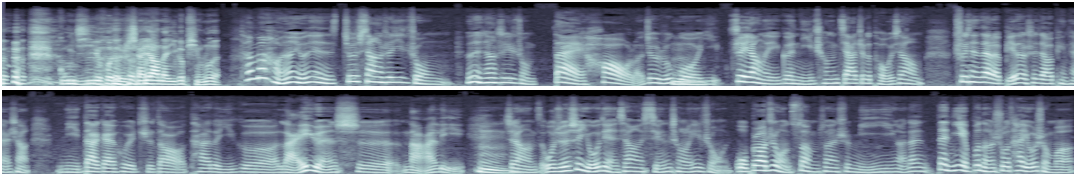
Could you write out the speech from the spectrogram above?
攻击或者是像样的一个评论，他们好像有点就像是一种，有点像是一种代号了。就如果以这样的一个昵称加这个头像出现在了别的社交平台上，你大概会知道它的一个来源是哪里。嗯，这样子，我觉得是有点像形成了一种，我不知道这种算不算是迷因啊？但但你也不能说它有什么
